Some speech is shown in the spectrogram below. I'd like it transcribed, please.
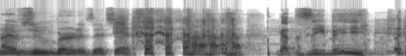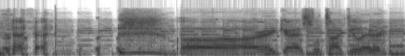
have Zoom burn, as they say. Got the CB. Uh, all right, guys. We'll talk to you later.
